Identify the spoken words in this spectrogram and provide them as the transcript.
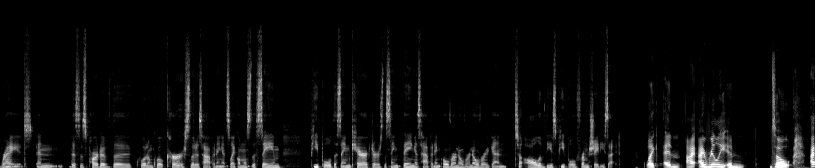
Right. And this is part of the quote unquote curse that is happening. It's like almost the same people, the same characters, the same thing is happening over and over and over again to all of these people from Shadyside. like and i i really in so i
